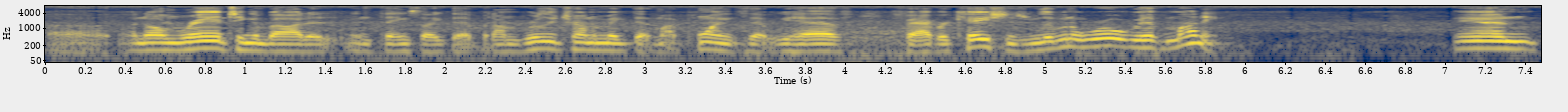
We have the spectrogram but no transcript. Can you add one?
Uh, I know I'm ranting about it and things like that, but I'm really trying to make that my point that we have fabrications. We live in a world where we have money, and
